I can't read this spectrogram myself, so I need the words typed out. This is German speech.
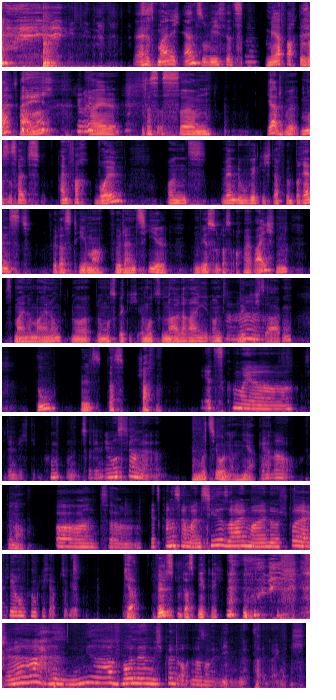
Das meine ich ernst, so wie ich es jetzt mehrfach gesagt habe. Weil das ist, ähm, ja, du musst es halt einfach wollen. Und wenn du wirklich dafür brennst, für das Thema, für dein Ziel, dann wirst du das auch erreichen, ist meine Meinung. Nur du musst wirklich emotional da reingehen und Ah. wirklich sagen, du willst das schaffen. Jetzt kommen wir ja zu den wichtigen Punkten, zu den Emotionen. Emotionen, ja. Genau. Genau. Und ähm, jetzt kann es ja mein Ziel sein, meine Steuererklärung pünktlich abzugeben. Ja, willst du das wirklich? Ja, ja, wollen. Ich könnte auch in der Sonne liegen in der Zeit eigentlich.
